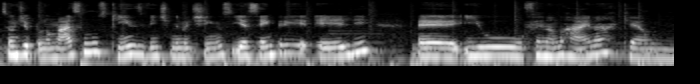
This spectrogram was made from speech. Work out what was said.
São, tipo, no máximo uns 15, 20 minutinhos. E é sempre ele é, e o Fernando Rainer, que é um,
